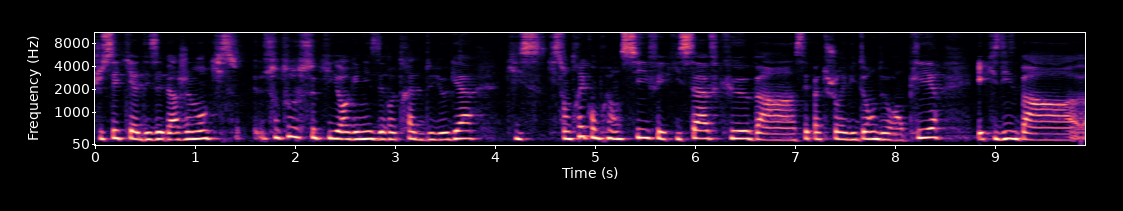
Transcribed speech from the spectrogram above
je sais qu'il y a des hébergements qui surtout ceux qui organisent des retraites de yoga, qui, sont très compréhensifs et qui savent que ben c'est pas toujours évident de remplir et qui se disent ben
